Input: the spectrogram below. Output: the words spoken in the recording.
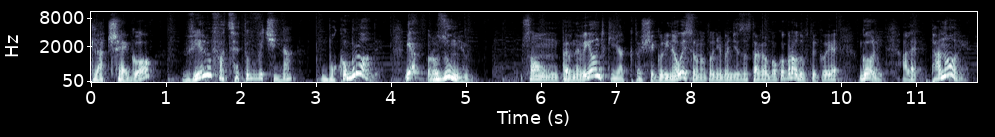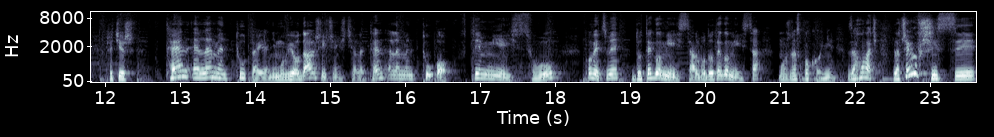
Dlaczego wielu facetów wycina bokobrody? Ja rozumiem, są pewne wyjątki, jak ktoś się goli na łyso, no to nie będzie zostawiał bokobrodów, tylko je goli. Ale panowie, przecież ten element tutaj, ja nie mówię o dalszej części, ale ten element tu, o, w tym miejscu, powiedzmy, do tego miejsca albo do tego miejsca można spokojnie zachować. Dlaczego wszyscy,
